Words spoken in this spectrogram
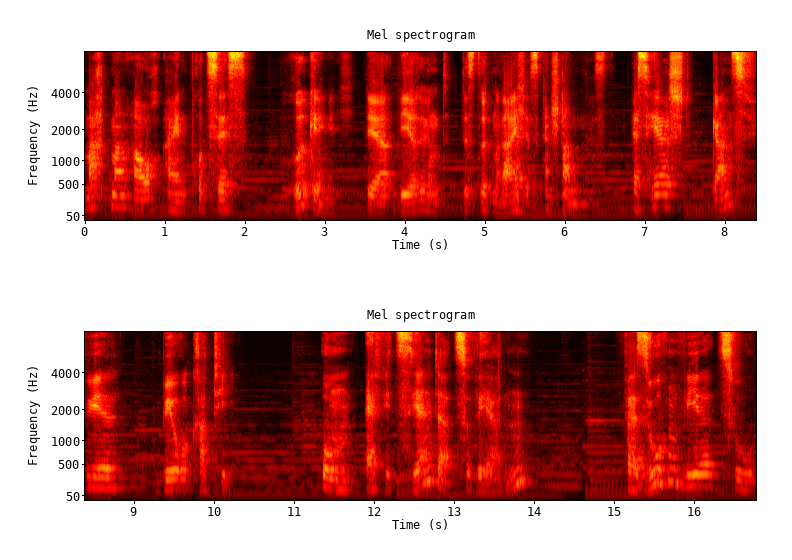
macht man auch einen Prozess rückgängig, der während des Dritten Reiches entstanden ist. Es herrscht ganz viel Bürokratie. Um effizienter zu werden, versuchen wir zu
